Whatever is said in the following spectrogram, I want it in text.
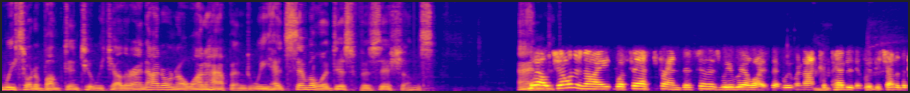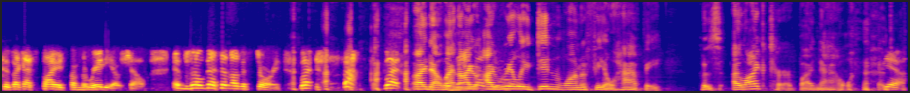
we sort of bumped into each other. And I don't know what happened. We had similar dispositions. And Well, Joan and I were fast friends as soon as we realized that we were not mm. competitive with each other because I got fired from the radio show. And so that's another story. But, but I know, and I, I really didn't want to feel happy because I liked her by now. yeah.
